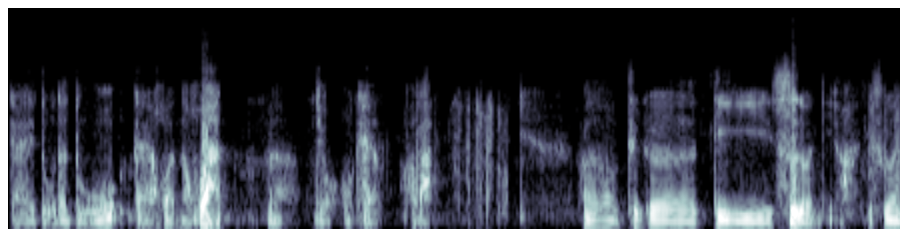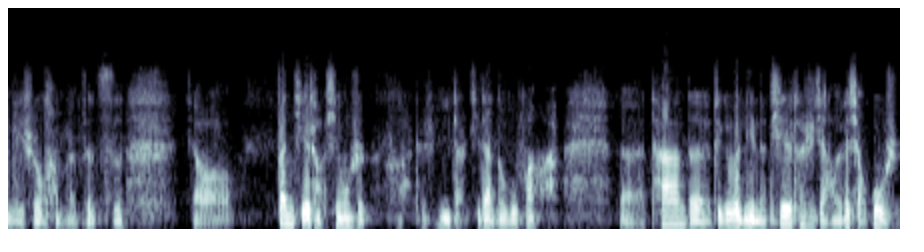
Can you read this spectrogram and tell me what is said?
该堵的堵，该换的换，嗯，就 OK 了，好吧？呃，这个第四个问题啊，第四个问题是我们粉丝叫番茄炒西红柿啊，这是一点鸡蛋都不放啊，呃，他的这个问题呢，其实他是讲了一个小故事，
